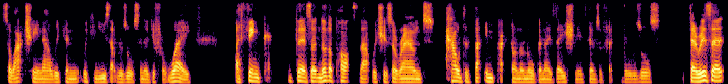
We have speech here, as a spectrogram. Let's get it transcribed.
So actually now we can we can use that resource in a different way. I think there's another part to that which is around how does that impact on an organization in terms of flexible resource? There is a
